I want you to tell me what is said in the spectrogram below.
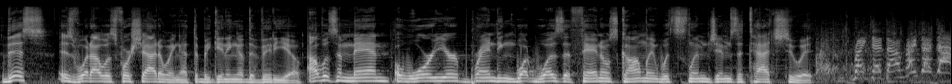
This is what I was foreshadowing at the beginning of the video. I was a man, a warrior, branding what was a Thanos gauntlet with Slim Jims attached to it. Write that down, write that down!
